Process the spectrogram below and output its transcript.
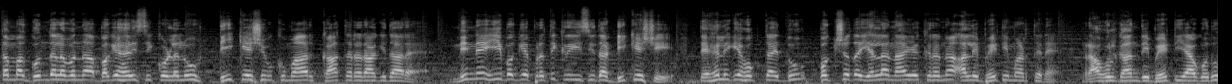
ತಮ್ಮ ಗೊಂದಲವನ್ನ ಬಗೆಹರಿಸಿಕೊಳ್ಳಲು ಡಿಕೆ ಶಿವಕುಮಾರ್ ಕಾತರರಾಗಿದ್ದಾರೆ. ನಿನ್ನೆ ಈ ಬಗ್ಗೆ ಪ್ರತಿಕ್ರಿಯಿಸಿದ ಡಿಕೆಶಿ ದೆಹಲಿಗೆ ಹೋಗ್ತಾ ಇದ್ದು ಪಕ್ಷದ ಎಲ್ಲ ನಾಯಕರನ್ನ ಅಲ್ಲಿ ಭೇಟಿ ಮಾಡ್ತೇನೆ. ರಾಹುಲ್ ಗಾಂಧಿ ಭೇಟಿಯಾಗೋದು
